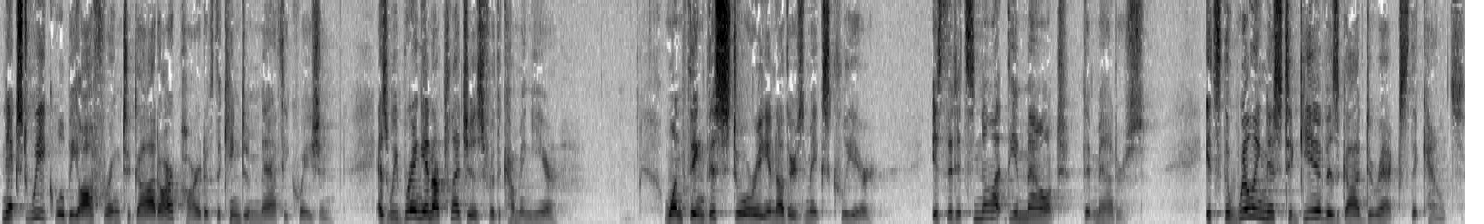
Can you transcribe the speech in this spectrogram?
Next week, we'll be offering to God our part of the kingdom math equation as we bring in our pledges for the coming year. One thing this story and others makes clear is that it's not the amount that matters. It's the willingness to give as God directs that counts.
